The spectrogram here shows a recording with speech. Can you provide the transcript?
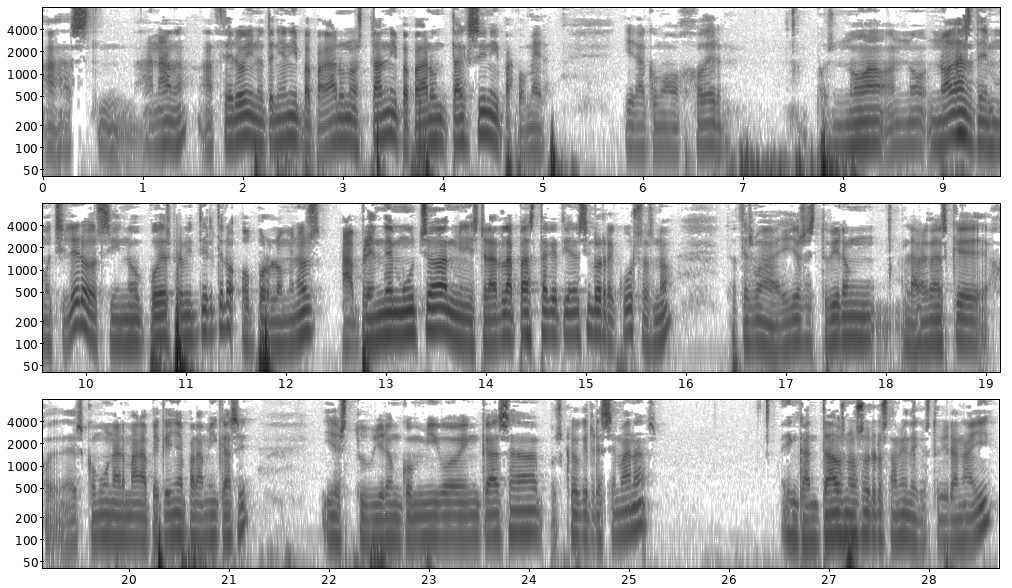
a, nada, a cero y no tenían ni para pagar un hostal, ni para pagar un taxi, ni para comer. Y era como, joder, pues no, no, no hagas de mochilero si no puedes permitírtelo, o por lo menos aprende mucho a administrar la pasta que tienes y los recursos, ¿no? Entonces, bueno, ellos estuvieron, la verdad es que joder, es como una hermana pequeña para mí casi, y estuvieron conmigo en casa, pues creo que tres semanas, encantados nosotros también de que estuvieran ahí,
